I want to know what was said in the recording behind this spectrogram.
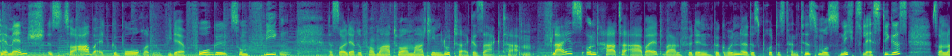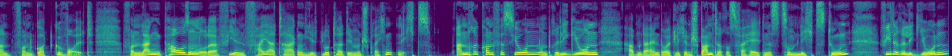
Der Mensch ist zur Arbeit geboren, wie der Vogel zum Fliegen. Das soll der Reformator Martin Luther gesagt haben. Fleiß und harte Arbeit waren für den Begründer des Protestantismus nichts Lästiges, sondern von Gott gewollt. Von langen Pausen oder vielen Feiertagen hielt Luther dementsprechend nichts. Andere Konfessionen und Religionen haben da ein deutlich entspannteres Verhältnis zum Nichtstun. Viele Religionen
